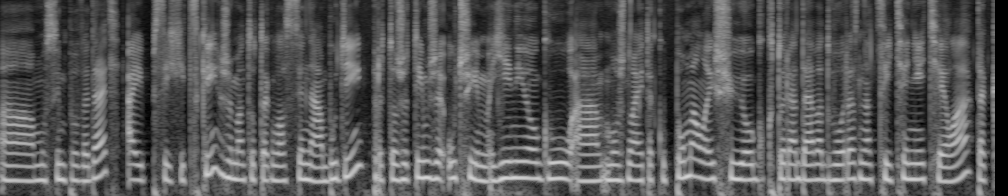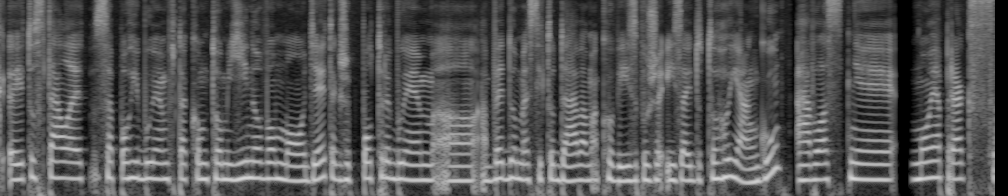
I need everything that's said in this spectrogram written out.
a musím povedať. Aj psychicky, že ma to tak vlastne nábudí, pretože tým, že učím yin jogu a možno aj takú pomalejšiu jogu, ktorá dáva dôraz na cítenie tela, tak je to stále sa po pohybujem v takom tom jinovom móde, takže potrebujem a vedome si to dávam ako výzvu, že ísť aj do toho yangu. A vlastne moja prax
